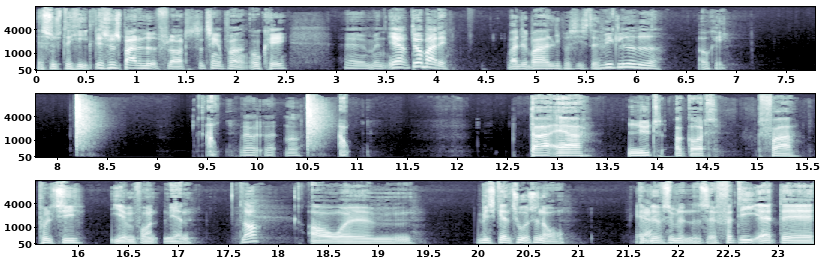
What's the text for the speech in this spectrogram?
jeg synes det er helt... Jeg synes bare, det lød flot. Så tænker jeg på, okay. Øh, men ja, det var bare det. Var det bare lige præcis det? Vi glider videre. Okay. Hvad, hvad? Nå. Der er nyt og godt fra politi hjemmefronten, Jan. Nå. Og øh, vi skal en tur til Norge. Det Ja. bliver vi simpelthen nødt til. Fordi at øh,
